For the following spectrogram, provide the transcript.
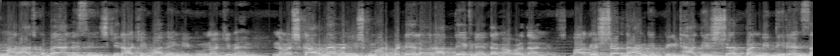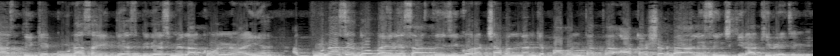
महाराज को बयालीस इंच की राखी बांधेंगी गुना की बहनें। नमस्कार, मैं मनीष कुमार पटेल और आप देख रहे हैं द खबरदार न्यूज़। बागेश्वर धाम के पीठाधीश्वर पंडित धीरेन्द्र शास्त्री के गुना सहित देश विदेश में लाखों अनुयायी हैं। अब गुना से दो बहनें शास्त्री जी को रक्षाबंधन के पावन पर आकर्षण बयालीस इंच की राखी भेजेंगी।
